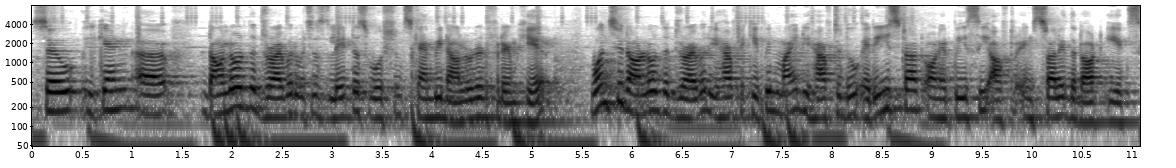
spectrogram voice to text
So you can uh, download the driver which is latest versions can be downloaded from here. Once you download the driver you have to keep in mind you have to do a restart on your PC after installing the .exe.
